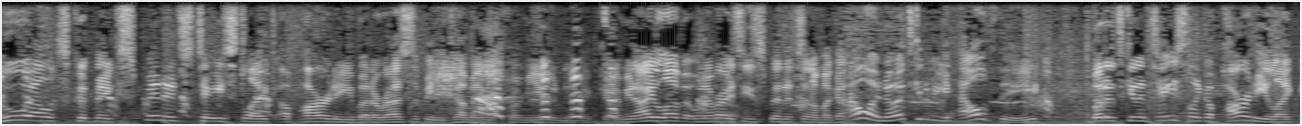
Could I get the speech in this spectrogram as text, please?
who else could make spinach taste like a party but a recipe coming from you, Nick? I mean, I love it whenever I see spinach and I'm like, oh, I know it's going to be healthy, but it's going to taste like a party, like,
